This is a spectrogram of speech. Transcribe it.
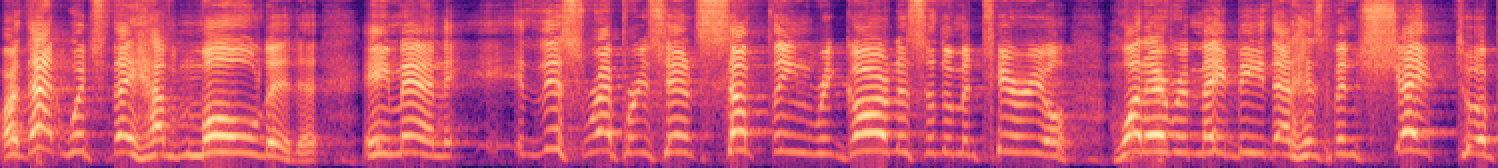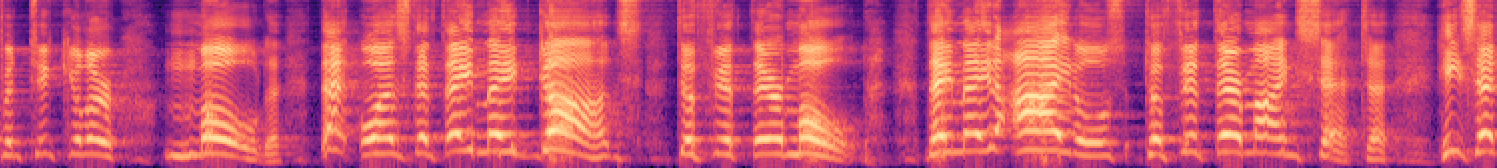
are that which they have molded. Amen. This represents something, regardless of the material, whatever it may be, that has been shaped to a particular mold. That was that they made gods to fit their mold, they made idols to fit their mindset. He said,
